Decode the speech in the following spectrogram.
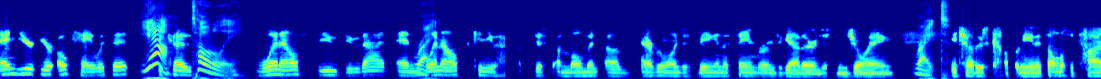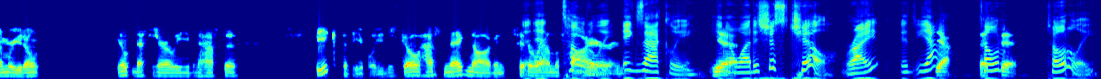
and you're you're okay with it. yeah, because- totally. When else do you do that? And Right. when else can you have just a moment of everyone just being in the same room together and just enjoying Right. each other's company? And it's almost a time where you don't you don't necessarily even have to speak to people. You just go have some eggnog and sit around the totally. fire. And Exactly. You Yeah. know what? It's just chill, right? It, yeah. Yeah, that's tot- it. Totally.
